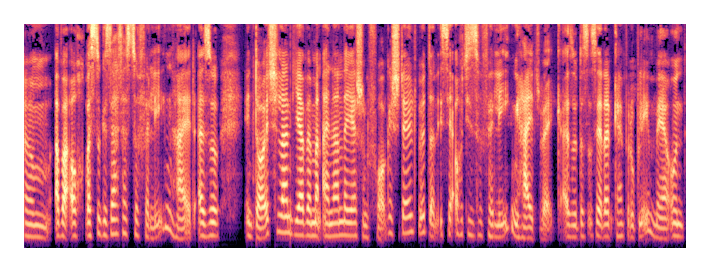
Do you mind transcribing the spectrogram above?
Ähm, aber auch, was du gesagt hast zur Verlegenheit. Also in Deutschland, ja, wenn man einander ja schon vorgestellt wird, dann ist ja auch diese Verlegenheit weg. Also das ist ja dann kein Problem mehr. Und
